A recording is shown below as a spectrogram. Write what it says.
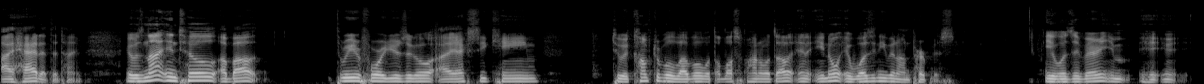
I had at the time. It was not until about three or four years ago, I actually came to a comfortable level with Allah subhanahu wa ta'ala. And you know, it wasn't even on purpose. It was a very, it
